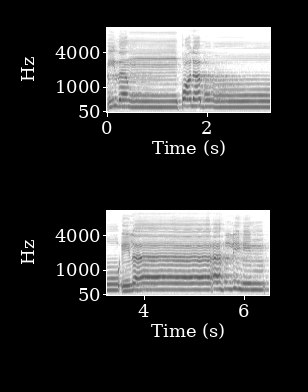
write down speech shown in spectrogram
اذا انقلبوا الى اهلهم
